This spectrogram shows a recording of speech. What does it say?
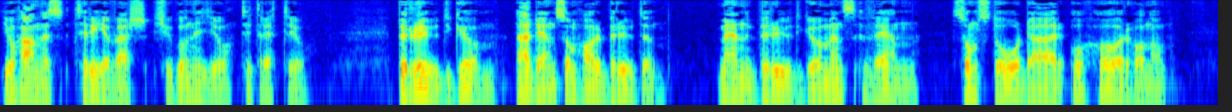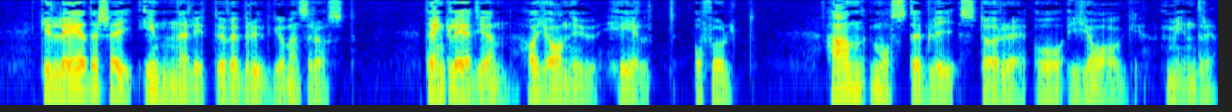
Johannes 3, vers 29 till 30. Brudgum är den som har bruden, men brudgummens vän som står där och hör honom gläder sig innerligt över brudgummens röst. Den glädjen har jag nu helt och fullt. Han måste bli större och jag mindre.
